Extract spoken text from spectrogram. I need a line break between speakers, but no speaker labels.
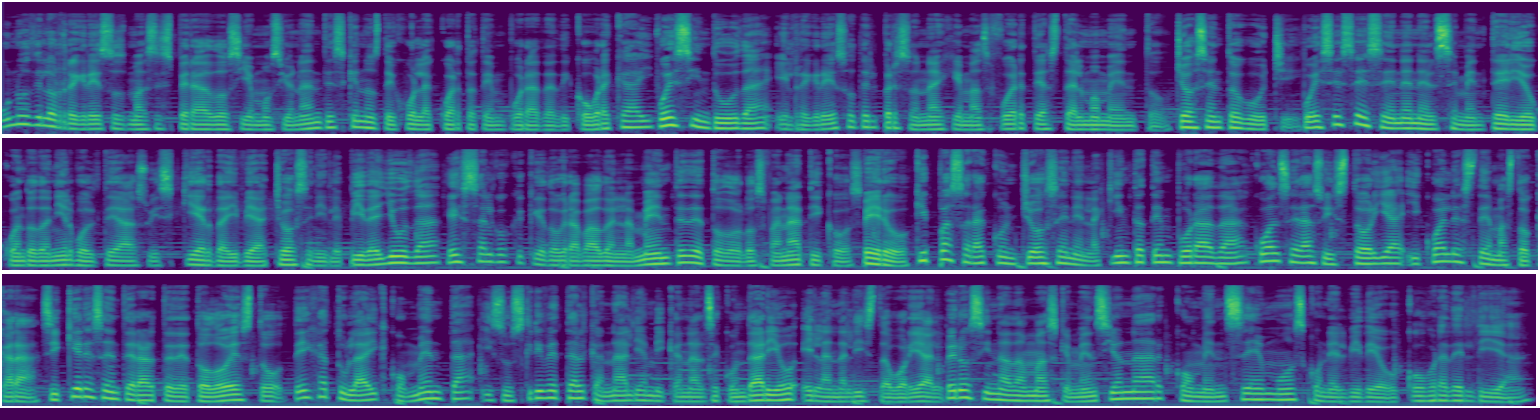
Uno de los regresos más esperados y emocionantes que nos dejó la cuarta temporada de Cobra Kai fue sin duda el regreso del personaje más fuerte hasta el momento, Chosen Toguchi. Pues esa escena en el cementerio cuando Daniel voltea a su izquierda y ve a Chosen y le pide ayuda es algo que quedó grabado en la mente de todos los fanáticos. Pero, ¿qué pasará con Chosen en la quinta temporada? ¿Cuál será su historia y cuáles temas tocará? Si quieres enterarte de todo esto, deja tu like, comenta y suscríbete al canal y a mi canal secundario El Analista Boreal pero sin nada más que mencionar, comencemos con el video Cobra del día.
